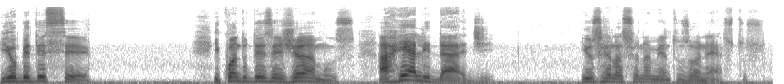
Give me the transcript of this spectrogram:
e obedecer. E quando desejamos a realidade e os relacionamentos honestos.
